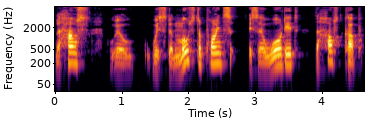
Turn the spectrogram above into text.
the house will, with the most points is awarded the House Cup,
